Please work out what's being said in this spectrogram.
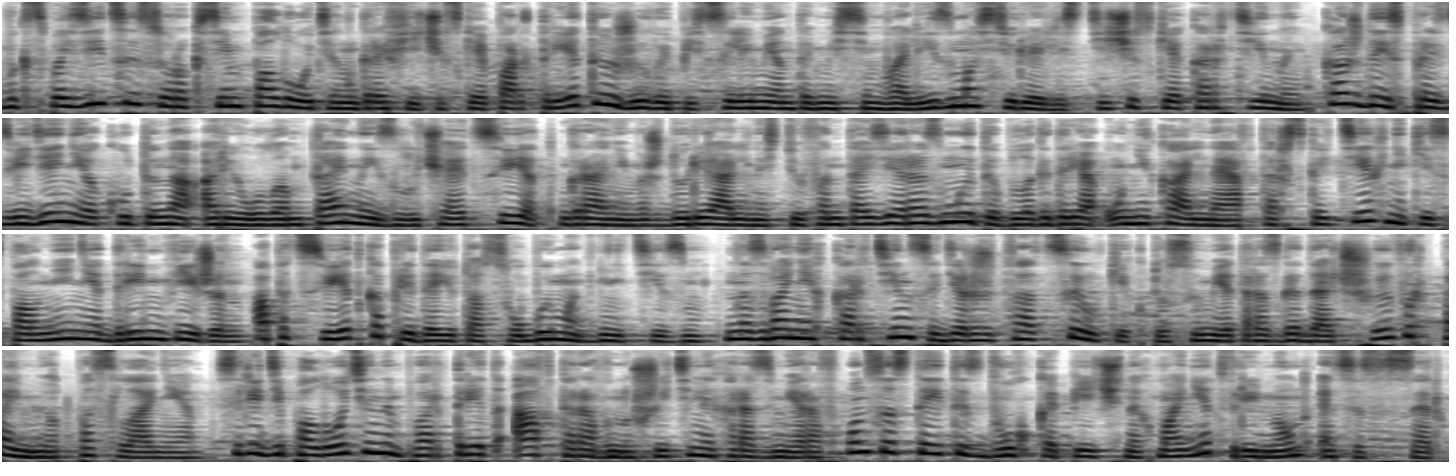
В экспозиции 47 полотен, графические портреты, живопись с элементами символизма, сюрреалистические картины. Каждое из произведений окутано ореолом тайны излучает свет. Грани между реальностью и фантазией размыты благодаря уникальной авторской технике исполнения Dream Vision, а подсветка придает особый магнетизм. В названиях картин содержатся отсылки. Кто сумеет разгадать шифр, поймет послание. Среди полотен портрет автора внушительный внушительных размеров. Он состоит из двух копеечных монет времен СССР.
